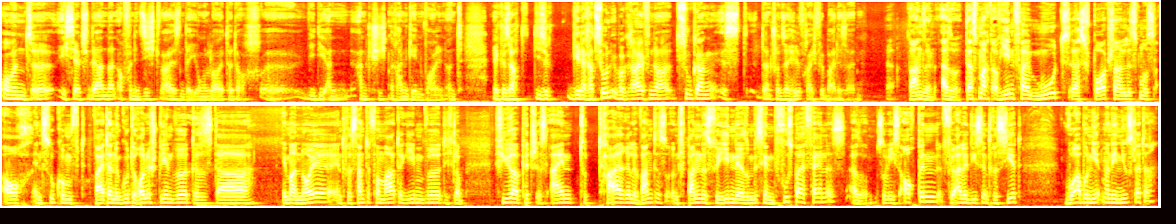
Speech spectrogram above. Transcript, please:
Und äh, ich selbst lerne dann auch von den Sichtweisen der jungen Leute doch, äh, wie die an, an Geschichten rangehen wollen. Und wie gesagt, diese generationenübergreifender Zugang ist dann schon sehr hilfreich für beide Seiten. Ja, Wahnsinn. Also das macht auf jeden Fall Mut, dass Sportjournalismus auch in Zukunft weiter eine gute Rolle spielen wird, dass es da immer neue, interessante Formate geben wird. Ich glaube, Fever Pitch ist ein total relevantes und spannendes für jeden, der so ein bisschen Fußballfan ist. Also, so wie ich es auch bin, für alle, die es interessiert. Wo abonniert man den Newsletter?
